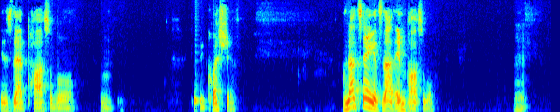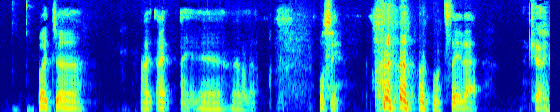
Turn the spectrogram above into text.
is that possible? Hmm. Good question. I'm not saying it's not impossible, hmm. but uh, I I I, uh, I don't know. We'll see. Let's say that. Okay.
